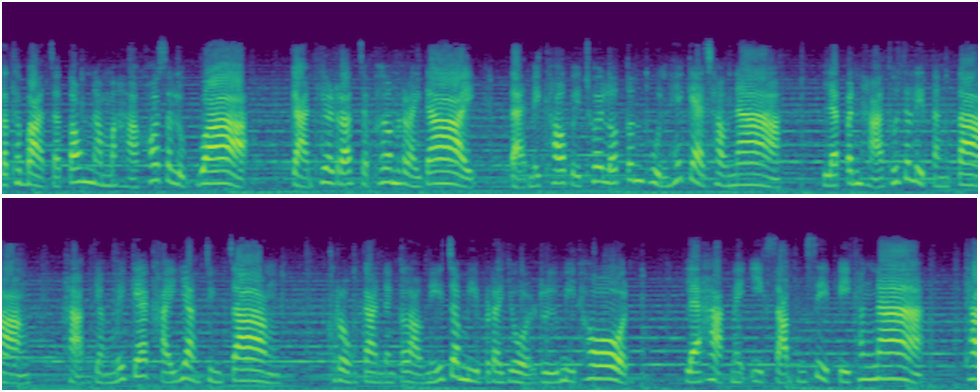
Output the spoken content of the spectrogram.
รัฐบาลจะต้องนำมาหาข้อสรุปว่า การที่รัฐจะเพิ่มรายได้ แต่ไม่เข้าไปช่วยลดต้นทุนให้แก่ชาวนา และปัญหาทุจริตต่างๆ หากยังไม่แก้ไขอย่างจริงจัง โครงการดังกล่าวนี้จะมีประโยชน์หรือมีโทษ และหากในอีก 3-4 ปีข้างหน้า ถ้า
